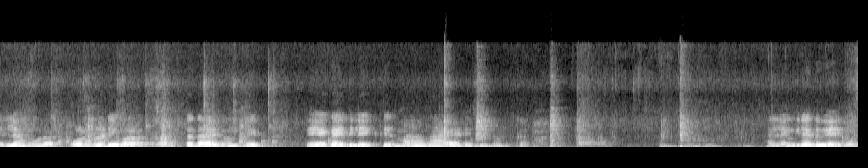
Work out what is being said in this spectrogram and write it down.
എല്ലാം കൂടെ ഓൾറെഡി വറുത്തതായതുകൊണ്ട് വേഗം ഇതിലേക്ക് മാങ്ങ ആഡ് ചെയ്ത് കൊടുക്കുക. അല്ലെങ്കിൽ അത് വേഗം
